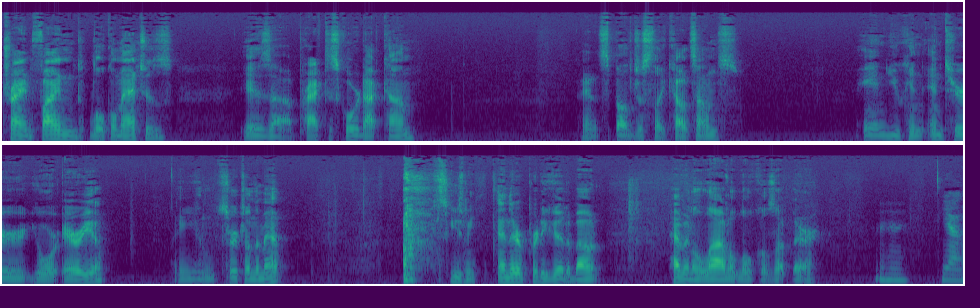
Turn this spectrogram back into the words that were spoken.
try and find local matches is uh, practicescore.com. And it's spelled just like how it sounds. And you can enter your area and you can search on the map. Excuse me. And they're pretty good about having a lot of locals up there. Yeah,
